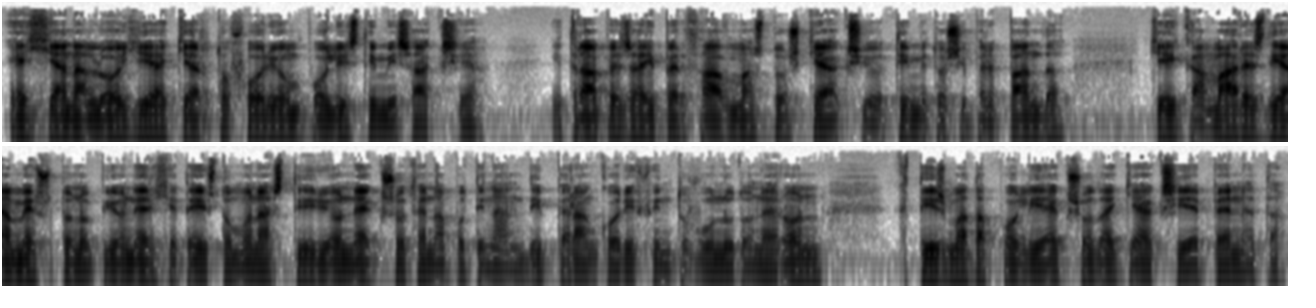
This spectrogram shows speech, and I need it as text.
Έχει αναλόγια και αρτοφόριον πολύ τιμής άξια. Η τράπεζα υπερθαύμαστος και αξιοτίμητος υπερπάντα, και οι καμάρες διαμέσου των οποίων έρχεται εις το μοναστήριον έξωθεν από την αντίπεραν κορυφήν του βουνού των νερών, κτίσματα πολυέξοδα και αξιεπένετα.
